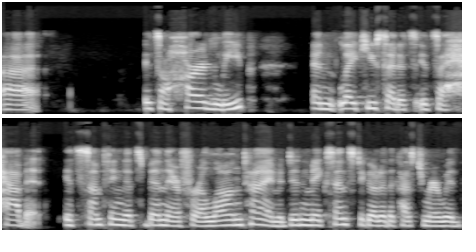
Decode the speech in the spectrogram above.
uh, it's a hard leap. And like you said, it's it's a habit. It's something that's been there for a long time. It didn't make sense to go to the customer with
